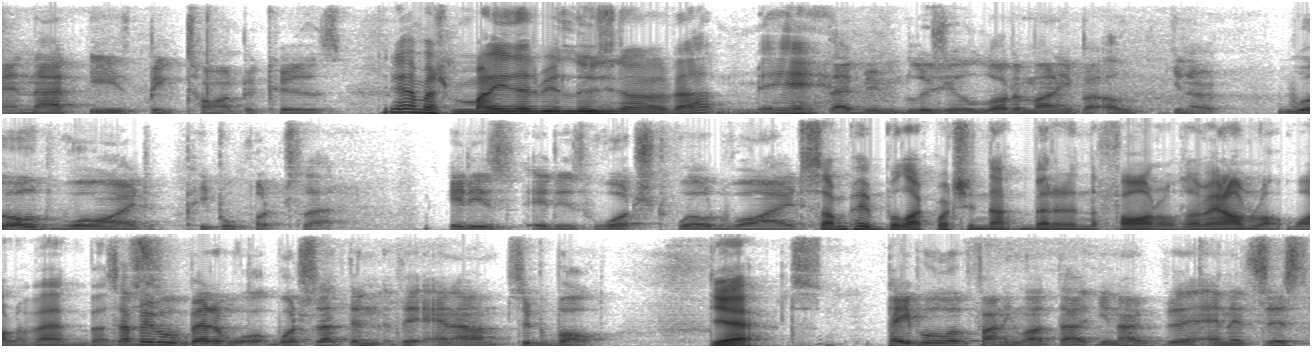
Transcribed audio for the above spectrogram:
and that is big time because You know how much money they'd be losing out of that? Man. they've been losing a lot of money. But uh, you know, worldwide people watch that. It is it is watched worldwide. Some people like watching that better than the finals. I mean, I'm not one of them, but Some people better watch that than the um, Super Bowl. yeah, it's- People are funny like that, you know, and it's just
